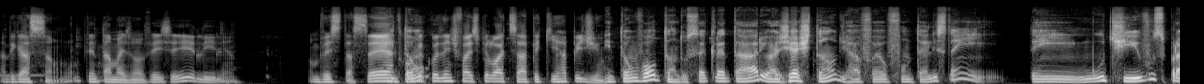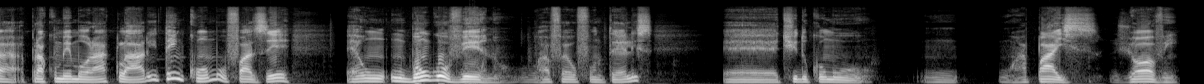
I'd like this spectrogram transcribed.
a ligação. Vamos tentar mais uma vez aí, Lilian. Vamos ver se está certo. Então, Qualquer coisa a gente faz pelo WhatsApp aqui rapidinho. Então, voltando, o secretário, a gestão de Rafael Fonteles tem, tem motivos para comemorar, claro, e tem como fazer é um, um bom governo. O Rafael Fonteles é tido como um, um rapaz jovem,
